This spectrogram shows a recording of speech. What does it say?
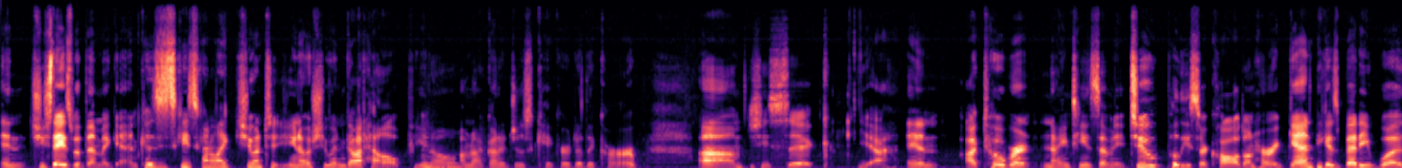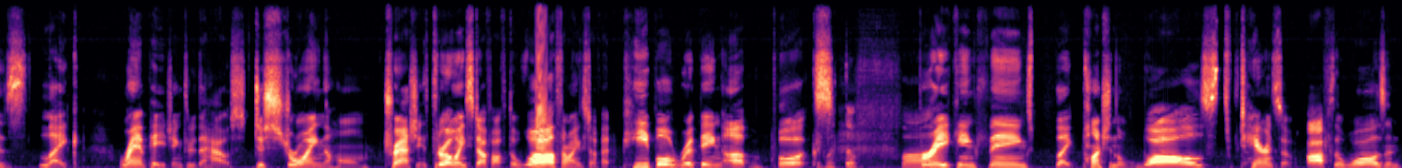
and she stays with them again because he's, he's kind of like she went to you know she went and got help. You know Mhm. I'm not gonna just kick her to the curb. Um, she's sick. yeah, in October 1972, police are called on her again because Betty was like rampaging through the house, destroying the home, trashing, throwing stuff off the wall, throwing stuff at people, ripping up books, What the fuck? breaking things, like punching the walls, tearing stuff off the walls and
